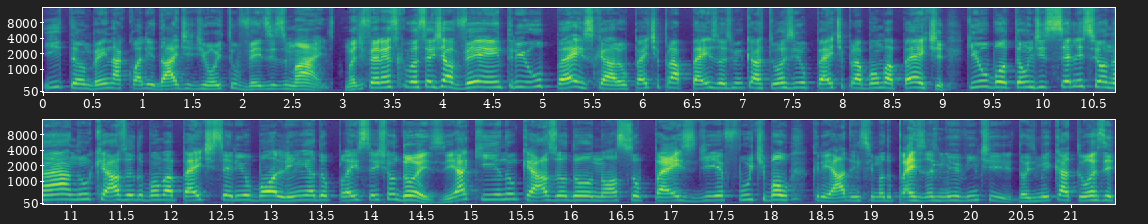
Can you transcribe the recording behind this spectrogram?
e também na qualidade de 8 vezes mais. Uma diferença que você já vê entre o PES, cara, o patch para PES 2014 e o patch para Bomba Patch, que o botão de selecionar no caso do Bomba Patch seria o bolinha do PlayStation 2 e aqui no caso do nosso PES de eFootball criado em cima do PES 2020 2014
